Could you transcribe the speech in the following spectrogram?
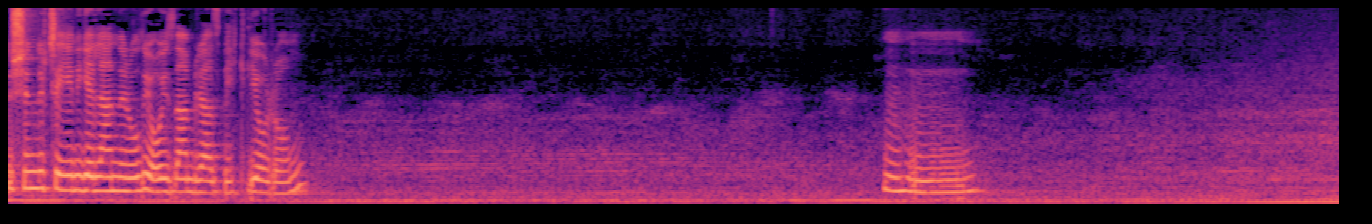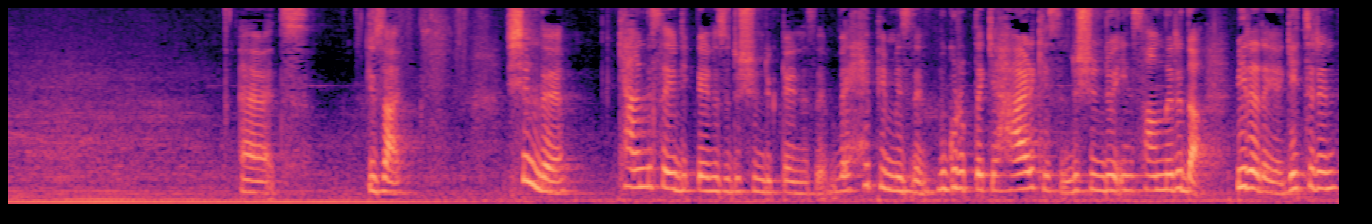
Düşündükçe yeni gelenler oluyor. O yüzden biraz bekliyorum. Hı. Evet. Güzel. Şimdi kendi sevdiklerinizi, düşündüklerinizi ve hepimizin, bu gruptaki herkesin düşündüğü insanları da bir araya getirin.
